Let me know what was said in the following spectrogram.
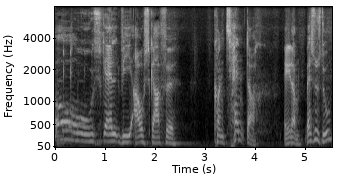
Og skal vi afskaffe kontanter. Adam, hvad synes du?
